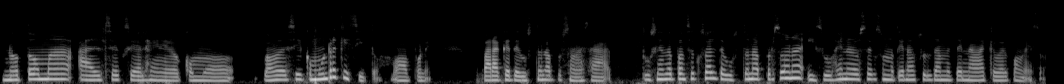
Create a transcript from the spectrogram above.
no toma al sexo y al género como, vamos a decir, como un requisito, vamos a poner, para que te guste una persona. O sea, tú siendo pansexual te gusta una persona y su género sexo no tiene absolutamente nada que ver con eso.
